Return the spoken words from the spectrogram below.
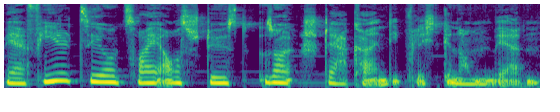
Wer viel CO2 ausstößt, soll stärker in die Pflicht genommen werden.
